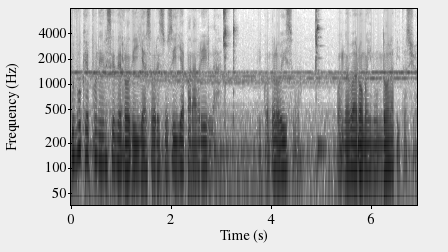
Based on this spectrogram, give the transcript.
Tuvo que ponerse de rodillas sobre su silla para abrirla, y cuando lo hizo, un nuevo aroma inundó la habitación.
